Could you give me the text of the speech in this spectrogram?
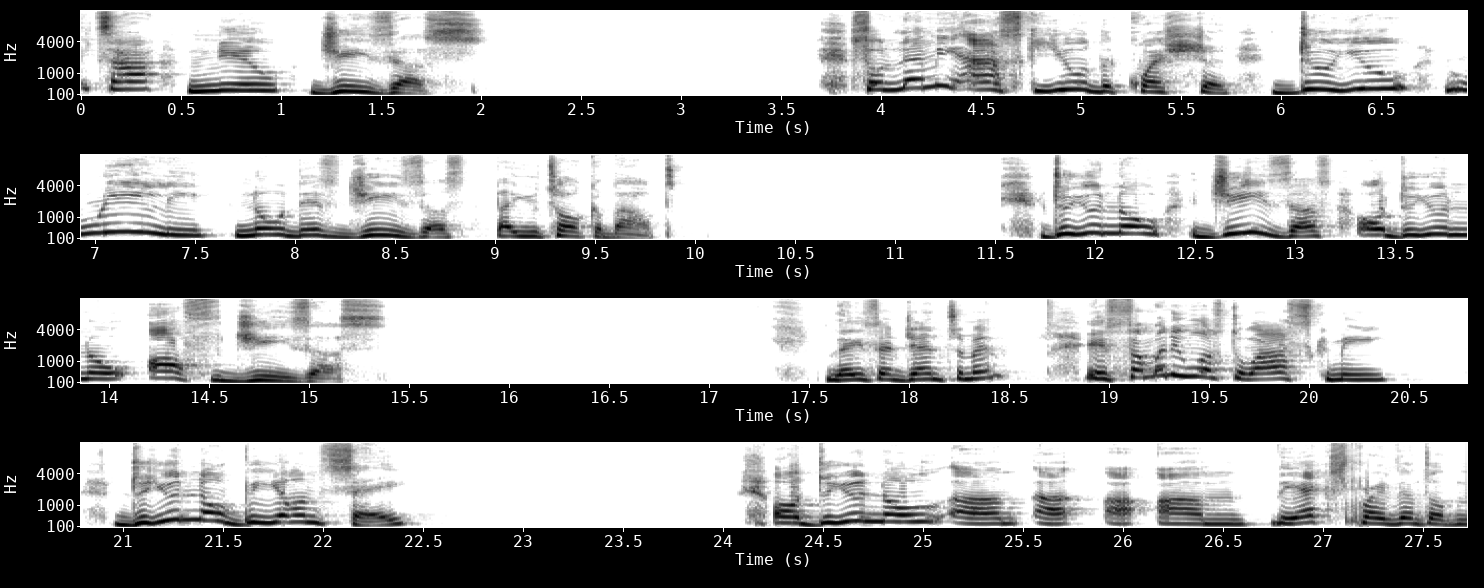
Peter knew Jesus. So let me ask you the question Do you really know this Jesus that you talk about? Do you know Jesus or do you know of Jesus? Ladies and gentlemen, if somebody was to ask me, Do you know Beyonce? Or do you know um, uh, uh, um, the ex-president of,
